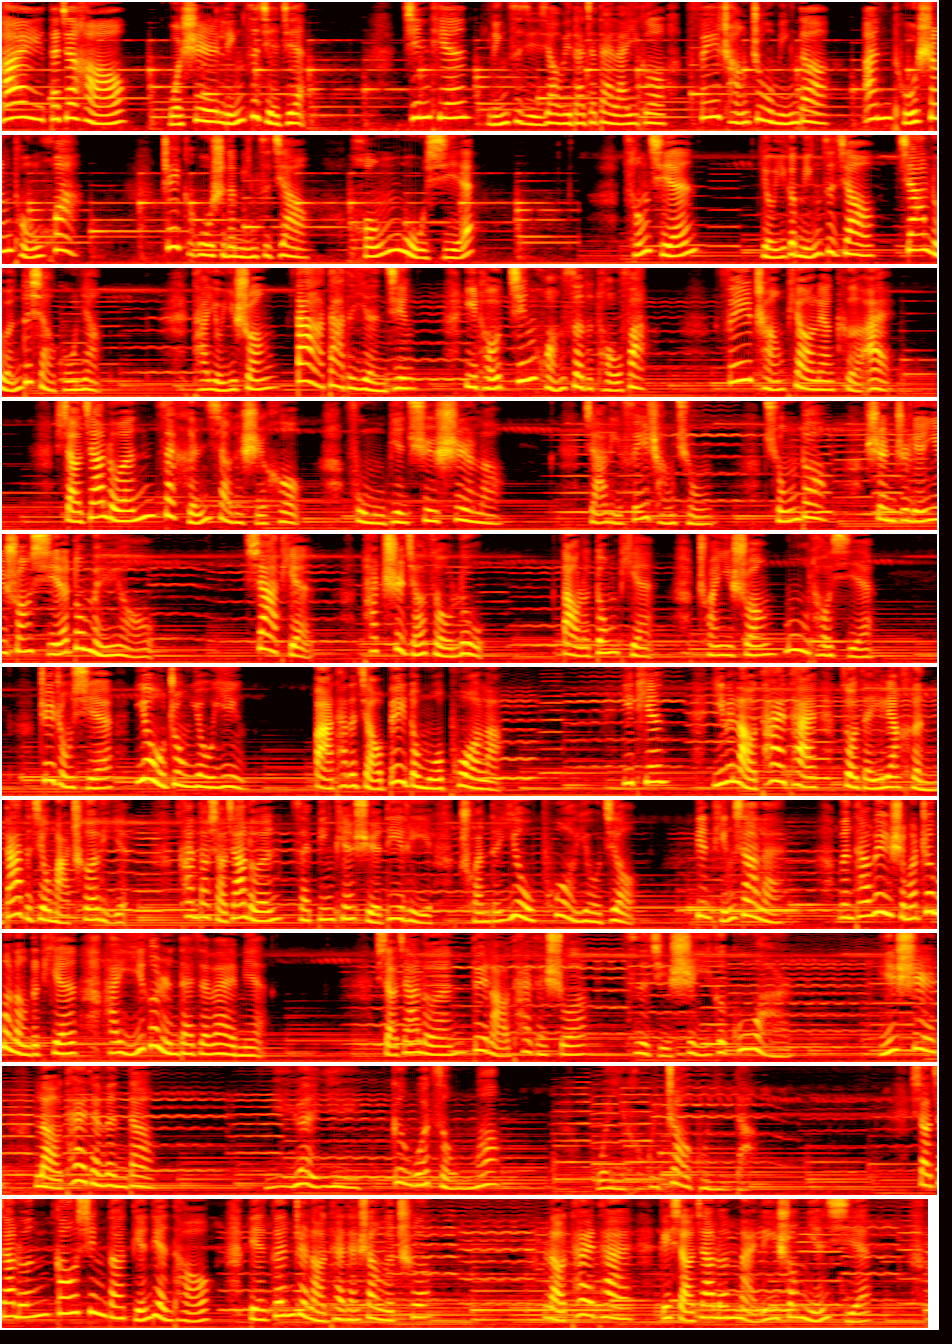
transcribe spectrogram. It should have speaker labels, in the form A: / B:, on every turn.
A: 嗨，大家好，我是林子姐姐。今天林子姐姐要为大家带来一个非常著名的安徒生童话。这个故事的名字叫《红舞鞋》。从前，有一个名字叫嘉伦的小姑娘，她有一双大大的眼睛，一头金黄色的头发，非常漂亮可爱。小嘉伦在很小的时候，父母便去世了，家里非常穷，穷的甚至连一双鞋都没有。夏天，他赤脚走路；到了冬天，穿一双木头鞋。这种鞋又重又硬，把他的脚背都磨破了。一天，一位老太太坐在一辆很大的旧马车里。看到小嘉伦在冰天雪地里穿得又破又旧，便停下来，问他为什么这么冷的天还一个人待在外面。小嘉伦对老太太说，自己是一个孤儿。于是老太太问道：“你愿意跟我走吗？我以后会照顾你的。”小嘉伦高兴地点点头，便跟着老太太上了车。老太太给小嘉伦买了一双棉鞋，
